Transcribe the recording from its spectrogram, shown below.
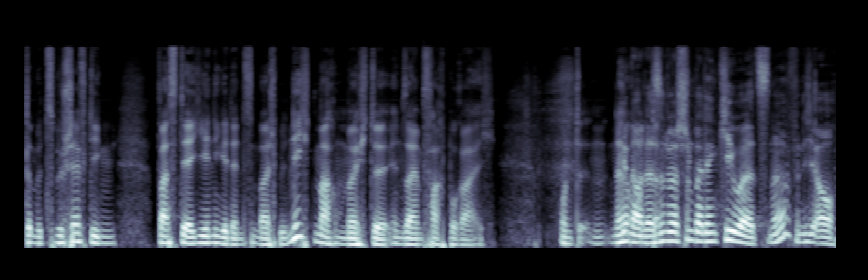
damit zu beschäftigen, was derjenige denn zum Beispiel nicht machen möchte in seinem Fachbereich. Und, ne, genau, und da sind wir schon bei den Keywords, ne? Finde ich auch.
